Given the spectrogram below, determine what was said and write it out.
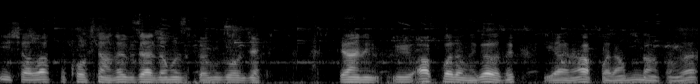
İnşallah bu koçtan güzel damızlıklarımız olacak. Yani e, gördük. Yani Akbadan bundan sonra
